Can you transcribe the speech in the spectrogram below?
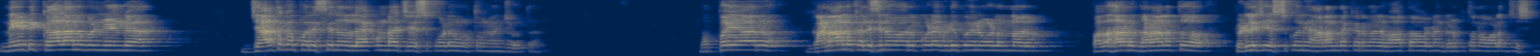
నేటి కాలానుగుణ్యంగా జాతక పరిశీలన లేకుండా చేసుకోవడం ఉత్తమమని చెబుతాను ముప్పై ఆరు గణాలు కలిసిన వారు కూడా విడిపోయిన వాళ్ళు ఉన్నారు. పదహారు గణాలతో పెళ్ళి చేసుకొని ఆనందకరమైన వాతావరణం గడుపుతున్న వాళ్ళని చూసాం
